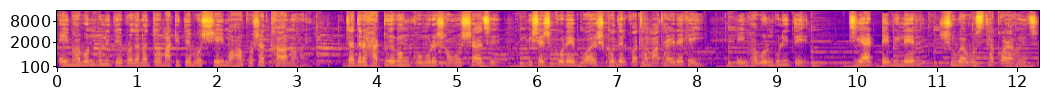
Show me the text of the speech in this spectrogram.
এই ভবনগুলিতে প্রধানত মাটিতে বসিয়েই মহাপ্রসাদ খাওয়ানো হয়। যাদের হাঁটু এবং কোমরের সমস্যা আছে, বিশেষ করে বয়স্কদের কথা মাথায় রেখেই এই ভবনগুলিতে চেয়ার টেবিলের সুব্যবস্থা করা হয়েছে।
